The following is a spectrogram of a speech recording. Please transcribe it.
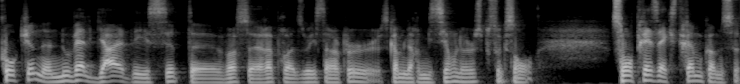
qu'aucune nouvelle guerre des sites euh, va se reproduire. C'est un peu comme leur mission. C'est pour ça qu'ils sont, sont très extrêmes comme ça.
